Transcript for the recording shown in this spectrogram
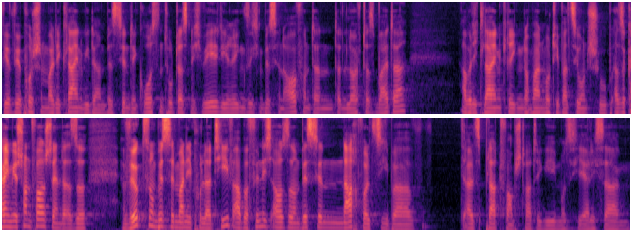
Wir, wir pushen mal die Kleinen wieder ein bisschen. Den Großen tut das nicht weh, die regen sich ein bisschen auf und dann, dann läuft das weiter. Aber die Kleinen kriegen nochmal einen Motivationsschub. Also kann ich mir schon vorstellen, also wirkt so ein bisschen manipulativ, aber finde ich auch so ein bisschen nachvollziehbar als Plattformstrategie, muss ich ehrlich sagen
